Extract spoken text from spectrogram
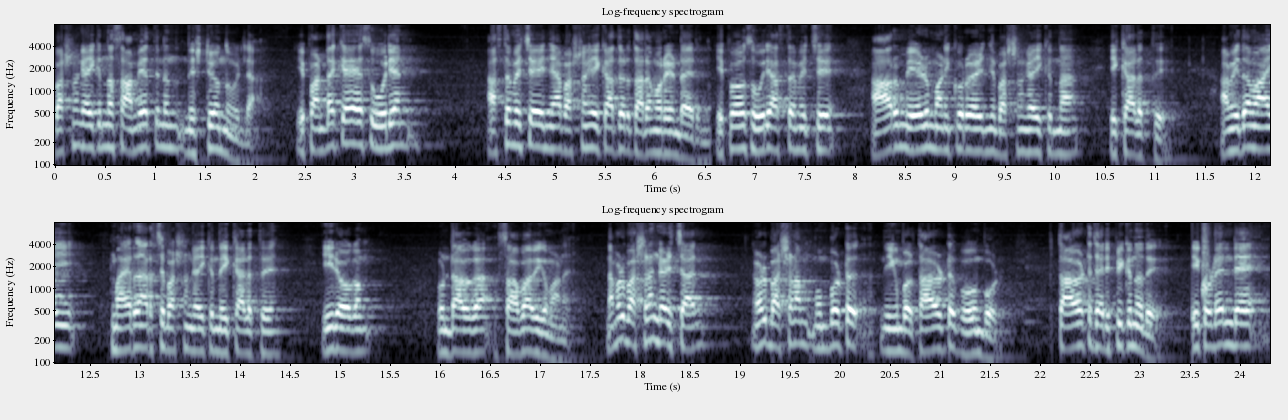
ഭക്ഷണം കഴിക്കുന്ന സമയത്തിന് നിഷ്ഠയൊന്നുമില്ല. ഈ പണ്ടൊക്കെ സൂര്യൻ അസ്തമിച്ച് കഴിഞ്ഞാൽ ഭക്ഷണം കഴിക്കാത്തൊരു തലമുറയുണ്ടായിരുന്നു ഇപ്പോൾ സൂര്യ അസ്തമിച്ച് ആറും ഏഴും മണിക്കൂർ കഴിഞ്ഞ് ഭക്ഷണം കഴിക്കുന്ന ഇക്കാലത്ത് അമിതമായി വയറ് നിറച്ച് ഭക്ഷണം കഴിക്കുന്ന ഇക്കാലത്ത് ഈ രോഗം ഉണ്ടാവുക സ്വാഭാവികമാണ്. നമ്മൾ ഭക്ഷണം കഴിച്ചാൽ നമ്മൾ ഭക്ഷണം മുമ്പോട്ട് നീങ്ങുമ്പോൾ താഴോട്ട് പോകുമ്പോൾ താഴോട്ട് ചലിപ്പിക്കുന്നത് ഈ കുടലിന്റെ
